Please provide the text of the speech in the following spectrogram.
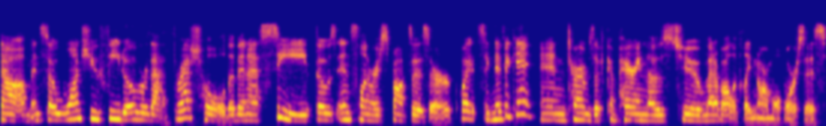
um, and so once you feed over that threshold of NSC, those insulin responses are quite significant in terms of comparing those to metabolically normal horses.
